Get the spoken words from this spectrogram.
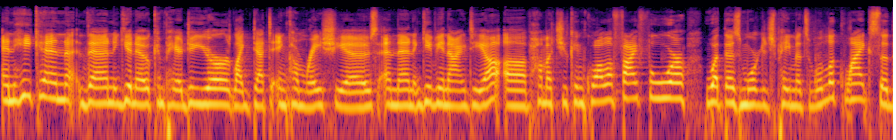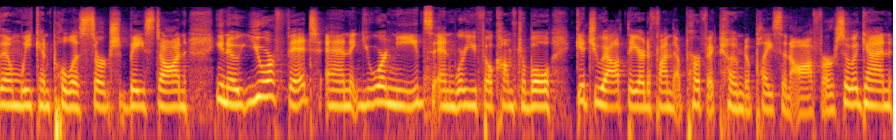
and he can then, you know, compare, do your like debt to income ratios and then give you an idea of how much you can qualify for, what those mortgage payments will look like. So then we can pull a search based on, you know, your fit and your needs and where you feel comfortable, get you out there to find that perfect home to place an offer. So again,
